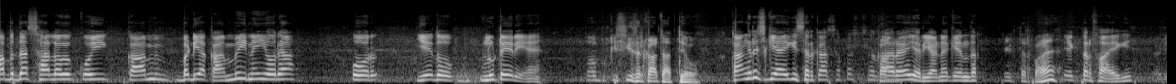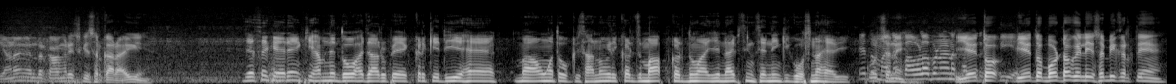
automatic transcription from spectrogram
अब दस सालों का कोई काम बढ़िया काम भी नहीं हो रहा। और ये तो लुटेरे हैं। तो अब किसकी सरकार चाहते हो? कांग्रेस की आएगी सरकार स्पष्ट सरकार है हरियाणा के अंदर। एक तरफा है? एक तरफा आएगी। हरियाणा के अंदर कांग्रेस की सरकार आएगी? जैसे कह रहे हैं कि हमने दो हज़ार रुपये एकड़ के दिए हैं मैं आऊँगा तो किसानों के लिए कर्ज माफ़ कर दूँगा। ये नायब सिंह सैनी की घोषणा है अभी। ये तो ये तो ये तो वोटों के लिए सभी करते हैं।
